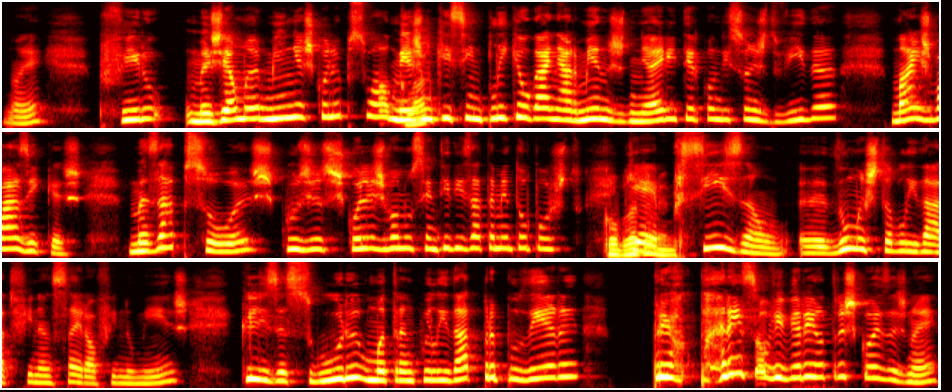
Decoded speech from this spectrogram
não é? Prefiro, mas é uma minha escolha pessoal, mesmo Claro. que isso implique eu ganhar menos dinheiro e ter condições de vida mais básicas. Mas há pessoas cujas escolhas vão no sentido exatamente oposto, que é precisam eh, de uma estabilidade financeira ao fim do mês que lhes assegure uma tranquilidade para poder preocuparem-se ou viverem outras coisas, não é?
